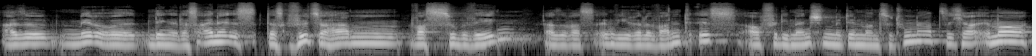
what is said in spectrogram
Also mehrere Dinge. Das eine ist das Gefühl zu haben, was zu bewegen also was irgendwie relevant ist, auch für die Menschen, mit denen man zu tun hat. Sicher immer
